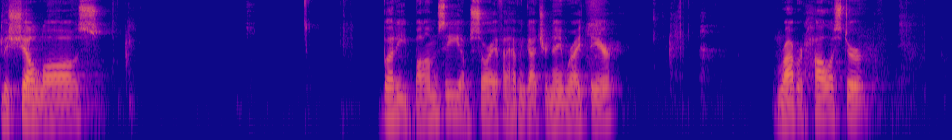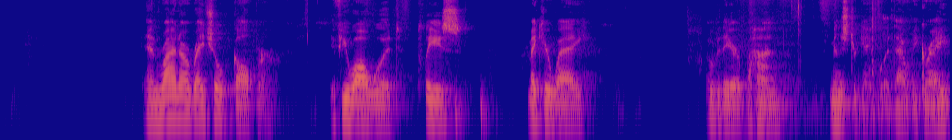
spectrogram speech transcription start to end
Michelle Laws, Buddy Bomsey, I'm sorry if I haven't got your name right there, Robert Hollister, and Rhino Rachel Gulper. If you all would, please make your way over there behind Minister Gatewood. That would be great.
